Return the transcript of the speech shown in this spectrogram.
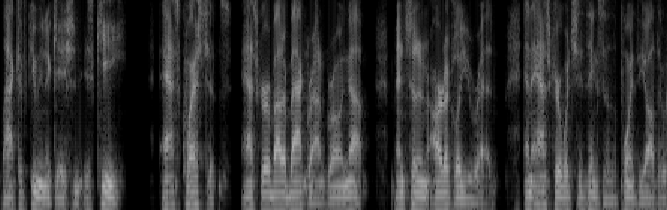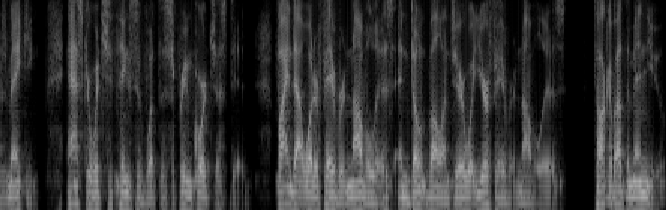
Lack of communication is key. Ask questions. Ask her about a background growing up. Mention an article you read and ask her what she thinks of the point the author was making. Ask her what she thinks of what the Supreme Court just did. Find out what her favorite novel is and don't volunteer what your favorite novel is. Talk about the menu.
